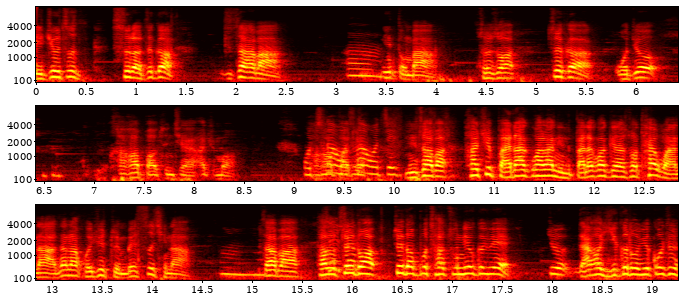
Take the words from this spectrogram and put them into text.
也就是吃了这个，你知道吧？嗯，你懂吧？所以说这个我就好好保存起来，阿群猫。我知道，我知道，我姐，你知道吧？他去白大褂那里，白大褂跟他说太晚了，让他回去准备事情了，嗯，知道吧？他说最多最多不超出六个月，就然后一个多月过去，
